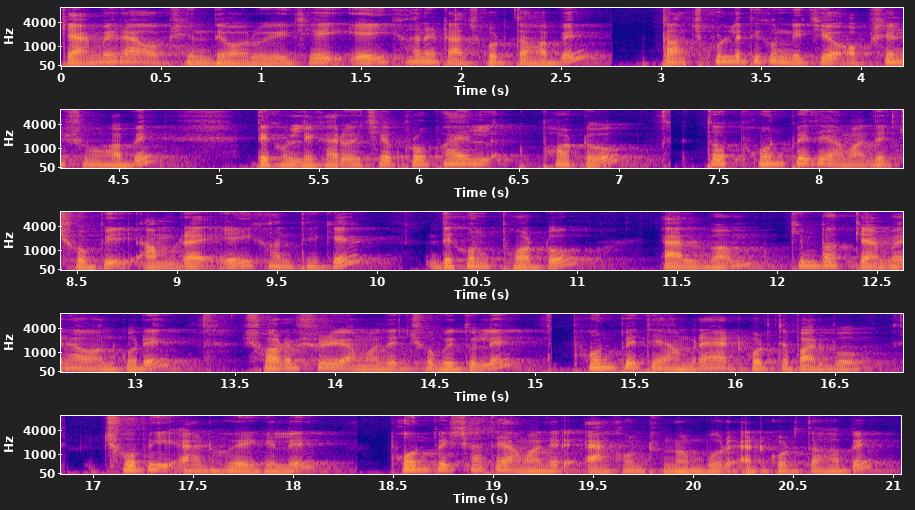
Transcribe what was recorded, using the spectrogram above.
ক্যামেরা অপশন দেওয়া রয়েছে। এইখানে টাচ করতে হবে। টাচ করলে দেখুন নিচে অপশন শো হবে। দেখুন লেখা রয়েছে প্রোফাইল ফটো তো ফোনপেতে আমাদের ছবি, আমরা এইখান থেকে দেখুন ফটো অ্যালবাম কিংবা ক্যামেরা অন করে সরাসরি আমাদের ছবি তুলে ফোনপেতে আমরা অ্যাড করতে পারব। ছবি অ্যাড হয়ে গেলে ফোনপের সাথে আমাদের অ্যাকাউন্ট নম্বর অ্যাড করতে হবে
